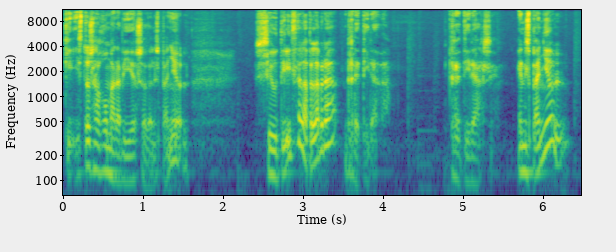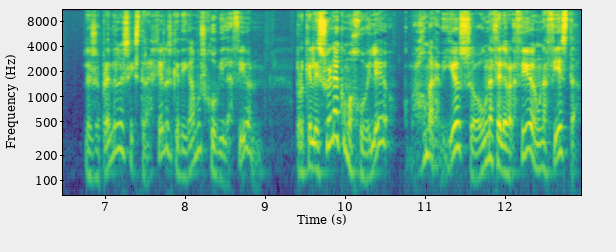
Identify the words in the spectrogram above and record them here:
que esto es algo maravilloso del español, se utiliza la palabra retirada. Retirarse. En español, les sorprende a los extranjeros que digamos jubilación, porque les suena como jubileo, como algo maravilloso, una celebración, una fiesta.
